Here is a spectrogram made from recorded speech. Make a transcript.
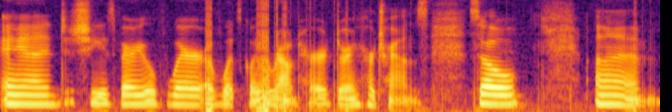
and she is very aware of what's going around her during her trance. So, um,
